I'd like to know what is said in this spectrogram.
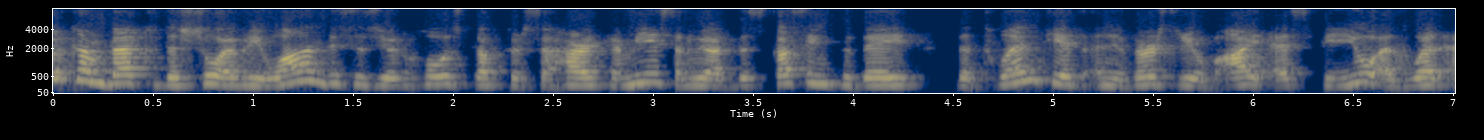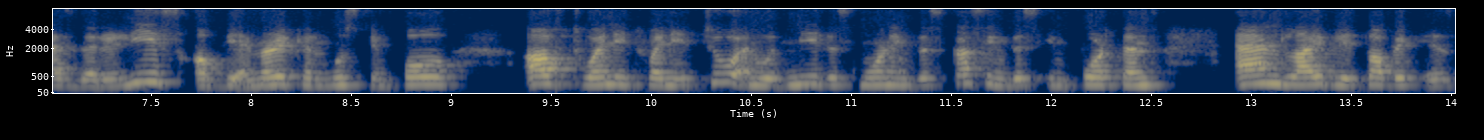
Welcome back to the show, everyone. This is your host, Dr. Sahar Khamis, and we are discussing today the 20th anniversary of ISPU as well as the release of the American Muslim Poll of 2022. And with me this morning discussing this important and lively topic is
